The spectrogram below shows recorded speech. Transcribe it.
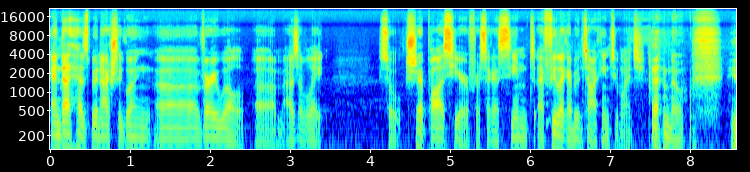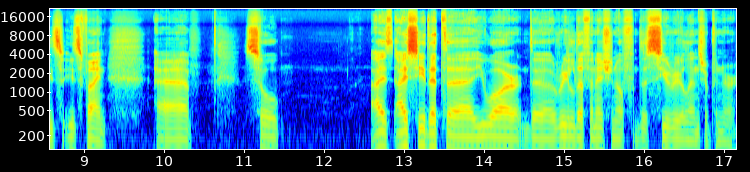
and that has been actually going uh, very well um, as of late. So should I pause here for a second? I seemed I feel like I've been talking too much. no, it's it's fine. Uh, so I I see that uh, you are the real definition of the serial entrepreneur.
